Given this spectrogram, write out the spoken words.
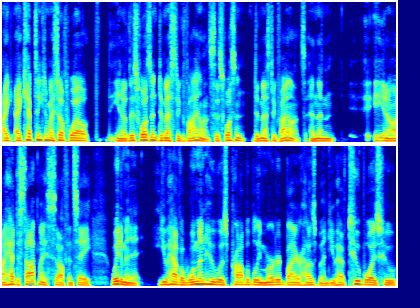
I, I kept thinking to myself, well, you know, this wasn't domestic violence. This wasn't domestic violence. And then, you know, I had to stop myself and say, wait a minute. You have a woman who was probably murdered by her husband. You have two boys who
